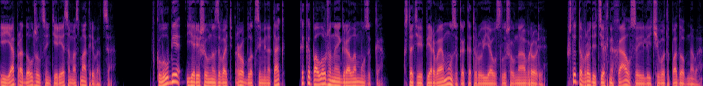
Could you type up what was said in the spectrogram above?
и я продолжил с интересом осматриваться. В клубе я решил называть Роблокс именно так, как и положено играла музыка. Кстати, первая музыка, которую я услышал на «Авроре». Что-то вроде технохауса или чего-то подобного.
